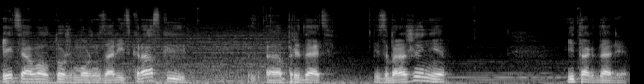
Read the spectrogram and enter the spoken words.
Эти овалы тоже можно залить краской, э, придать изображение и так далее.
